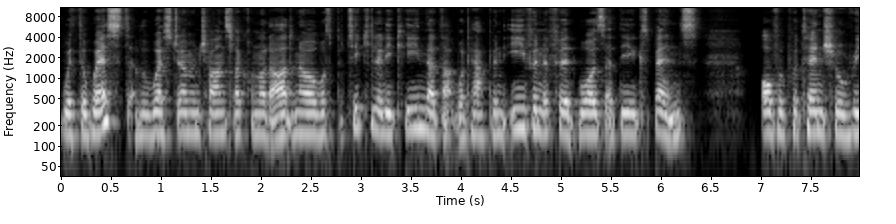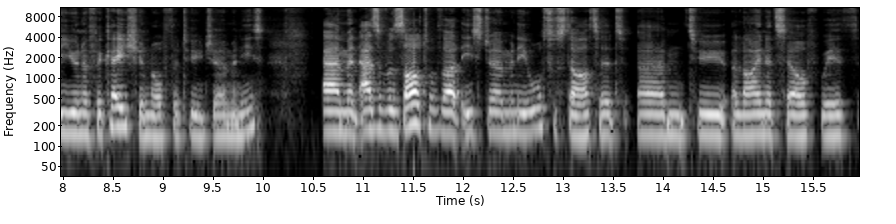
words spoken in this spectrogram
with the West. The West German Chancellor Konrad Adenauer was particularly keen that that would happen, even if it was at the expense of a potential reunification of the two Germanys. Um, and as a result of that, East Germany also started um, to align itself with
